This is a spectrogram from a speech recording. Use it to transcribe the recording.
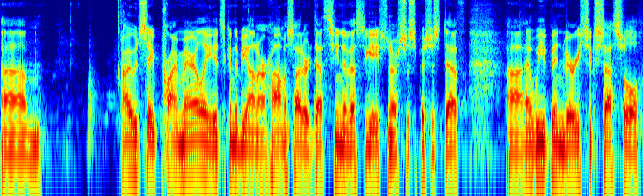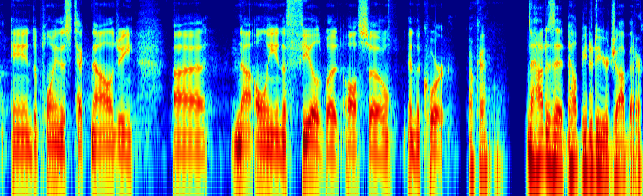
Um, I would say primarily it's going to be on our homicide or death scene investigation, our suspicious death. Uh, and we've been very successful in deploying this technology, uh, not only in the field, but also in the court. Okay. Now, how does it help you to do your job better?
